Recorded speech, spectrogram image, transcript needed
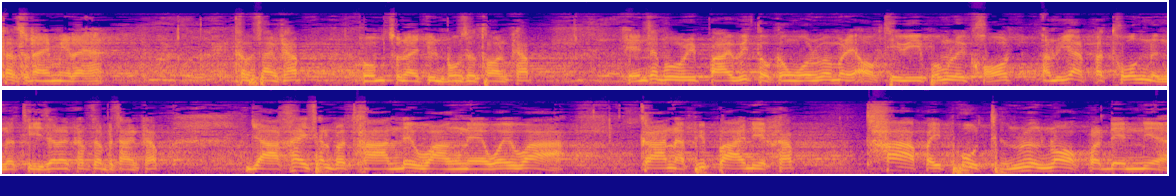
ท่านสุนัยมีอะไรฮะท่านประธานครับ ผมสุนัยจุนพงศธรครับ เห็นท่านผู้อภิปรายวิตกกังวลว่าไม่ได้ออกทีวี ผมเลยขออนุญาตประท้วงหนึ่งนาทีเท่านั้นครับท่านประธานครับ อยากให้ท่านประธานได้วางแนวไว้ว่า การอภิปรายเนี่ยครับถ้าไปพูดถึงเรื่องนอกประเด็นเนี่ย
